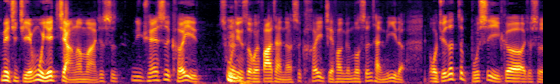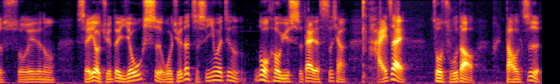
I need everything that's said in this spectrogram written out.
那期节目也讲了嘛，就是女权是可以促进社会发展的，是可以解放更多生产力的。我觉得这不是一个就是所谓这种谁有绝对优势，我觉得只是因为这种落后于时代的思想还在做主导，导致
